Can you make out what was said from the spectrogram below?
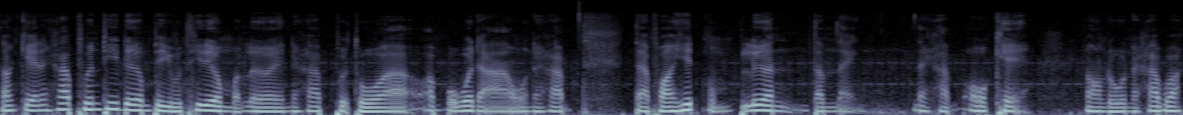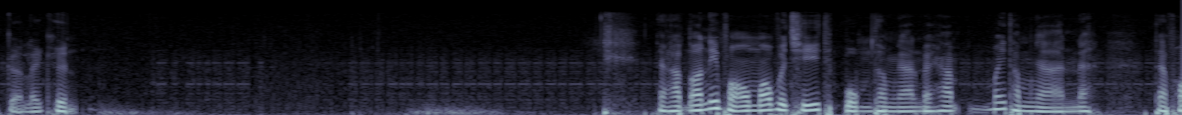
สังเกตนะครับพื้นที่เดิมจะอยู่ที่เดิมหมดเลยนะครับตัว up over down นะครับแต่พอฮิตผมเลื่อนตำแหน่งนะครับโอเค ลองดูนะครับว่าเกิดอะไรขึ้นนะครับตอนนี้ผมเอาเมาส์ไปชี้ที่ปุ่มทำงานไปครับ ไม่ทำงานนะแต่พอ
